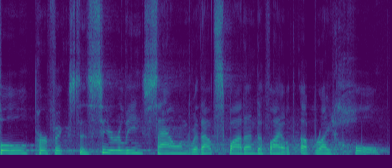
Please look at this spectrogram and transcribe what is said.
full, perfect, sincerely sound, without spot, undefiled, upright, whole.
